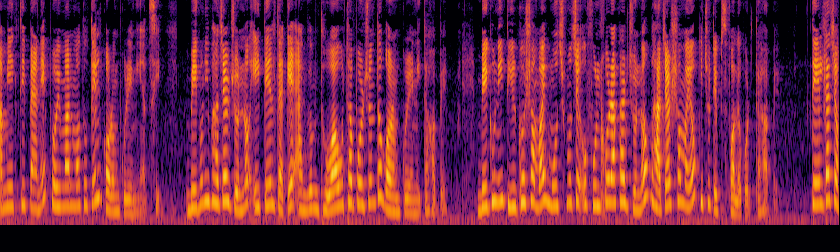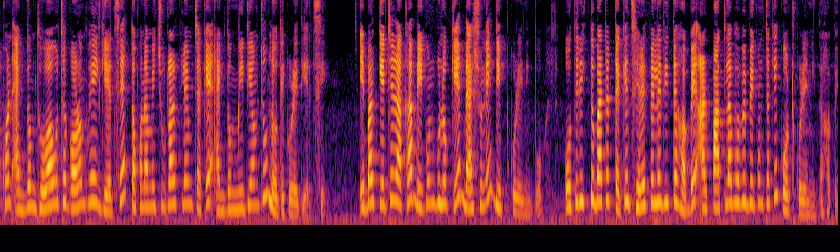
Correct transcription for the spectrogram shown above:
আমি একটি প্যানে পরিমাণ মতো তেল গরম করে নিয়েছি। বেগুনি ভাজার জন্য এই তেলটাকে একদম ধোয়া ওঠা পর্যন্ত গরম করে নিতে হবে। বেগুনি দীর্ঘ সময় মুচমুচে ও ফুলকো রাখার জন্য ভাজার সময়ও কিছু টিপস ফলো করতে হবে। তেলটা যখন একদম ধোয়া ওঠা গরম হয়ে গিয়েছে, তখন আমি চুলার ফ্লেমটাকে একদম মিডিয়াম টু লোতে করে দিয়েছি। এবার কেটে রাখা বেগুনগুলোকে বেসনে ডিপ করে নিব। অতিরিক্ত ব্যাটারটাকে ঝেড়ে ফেলে দিতে হবে আর পাতলাভাবে বেগুনটাকে কোট করে নিতে হবে।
